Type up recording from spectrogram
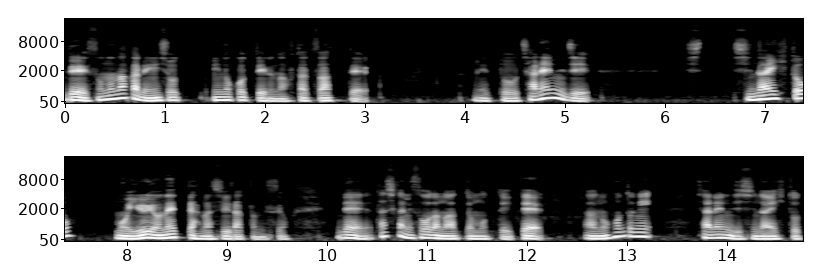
で、その中で印象に残っているのは2つあって、えっと、チャレンジしない人もいるよねって話だったんですよ。で、確かにそうだなって思っていて、あの、本当にチャレンジしない人っ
